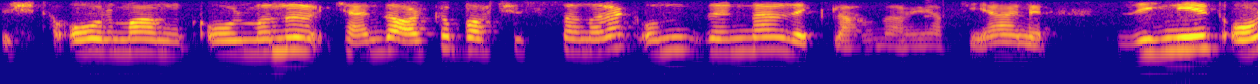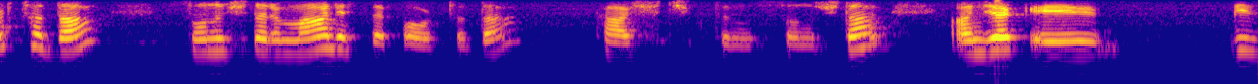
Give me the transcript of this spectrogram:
işte orman, ormanı kendi arka bahçesi sanarak onun üzerinden reklamlar yaptı. Yani zihniyet ortada, sonuçları maalesef ortada. Karşı çıktığımız sonuçlar. Ancak e, biz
